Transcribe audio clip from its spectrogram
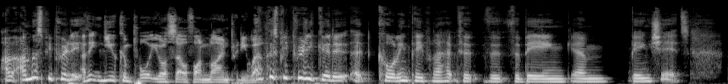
I, I must be pretty. I think you comport yourself online pretty well. I must be pretty good at, at calling people out for, for, for being um, being shits.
